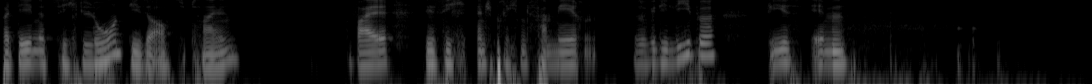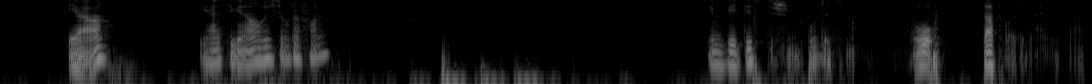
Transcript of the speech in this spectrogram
bei denen es sich lohnt, diese auch zu teilen, weil sie sich entsprechend vermehren. So wie die Liebe, wie es im, ja, wie heißt die genaue Richtung davon? Im vedistischen Buddhismus. So, das wollte ich eigentlich sagen.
